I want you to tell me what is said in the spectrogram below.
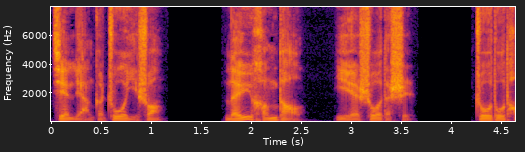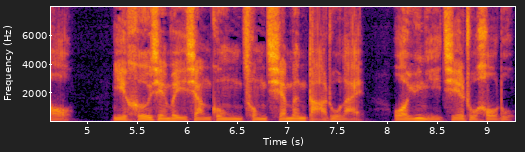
见两个捉一双。雷横道也说的是，朱都头，你何县尉相公从前门打入来，我与你截住后路。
